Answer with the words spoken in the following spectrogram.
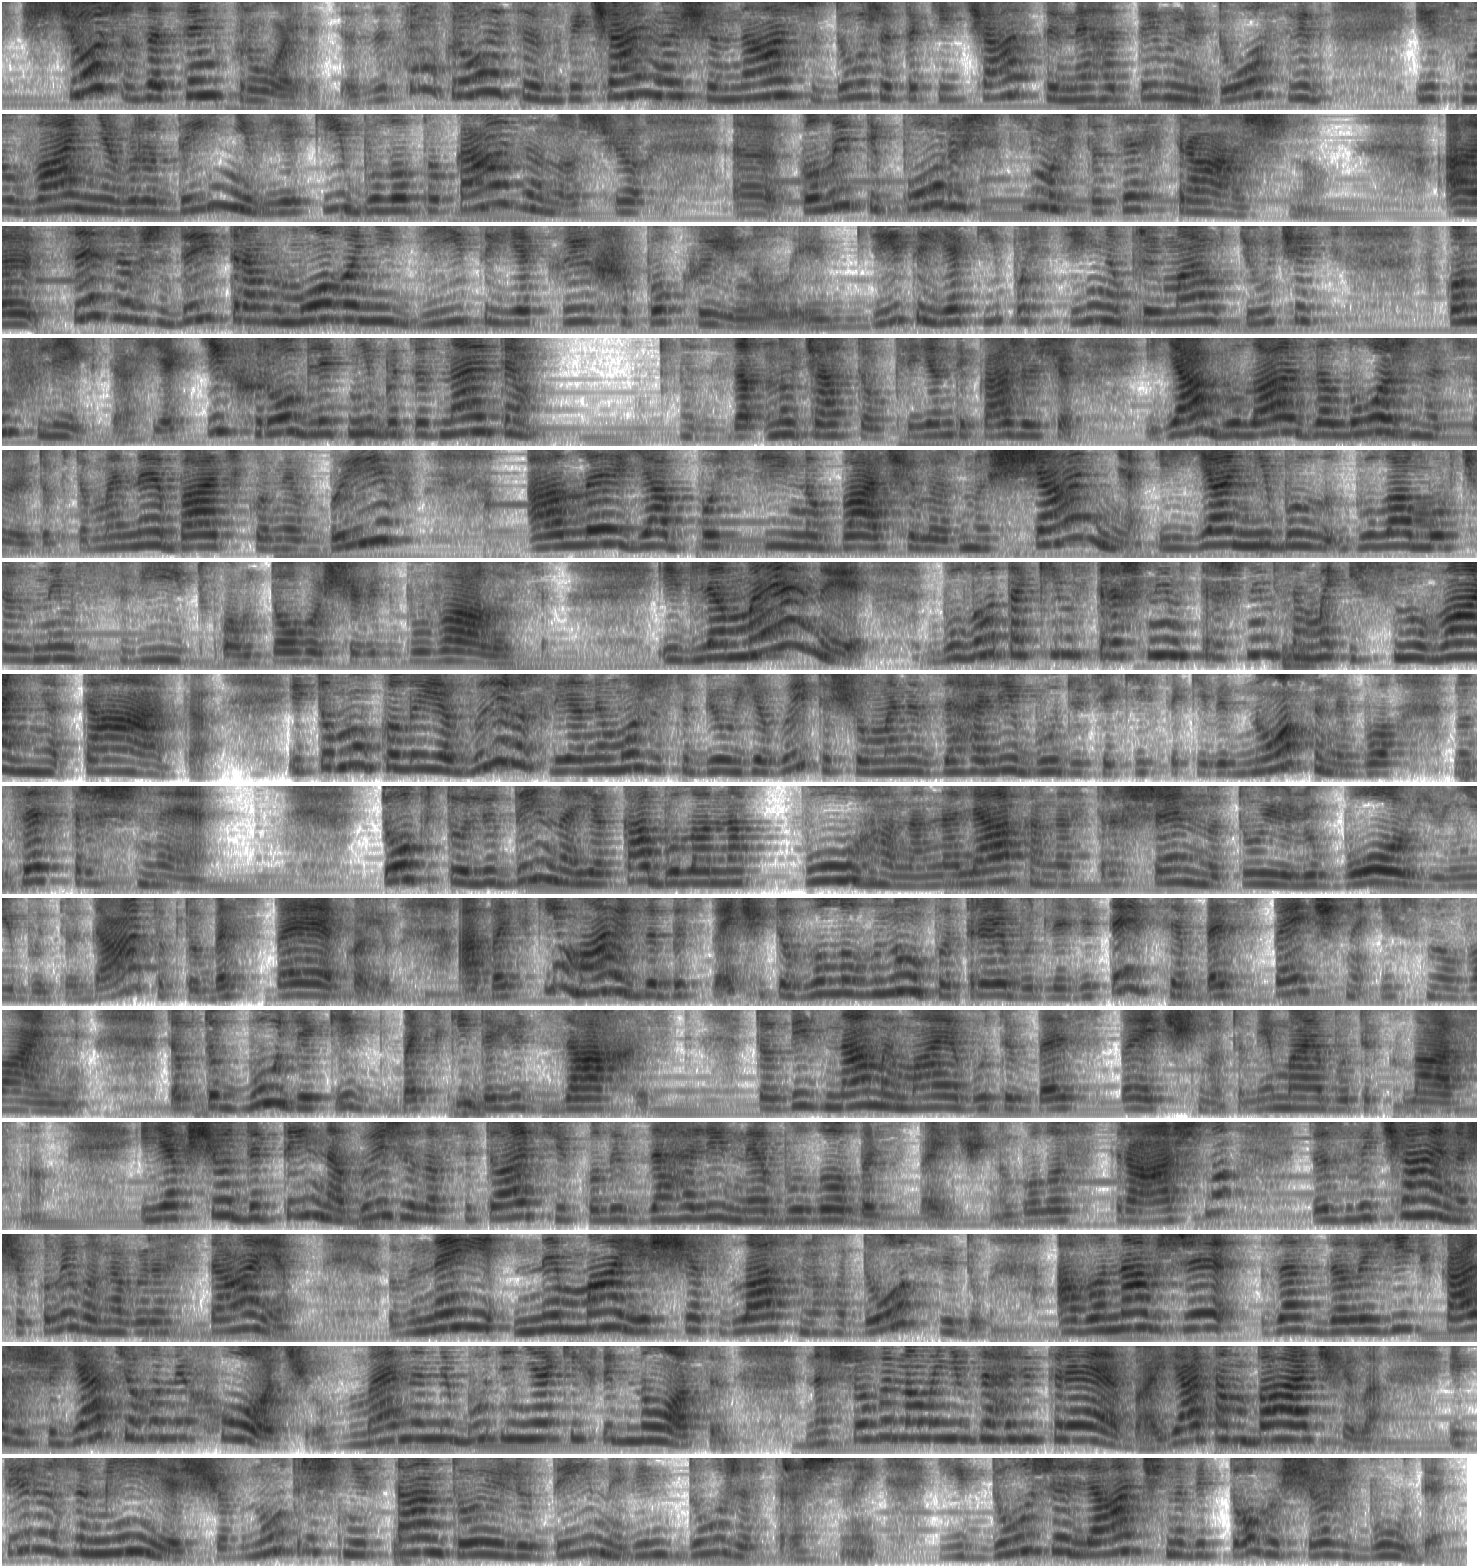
Що ж за цим кроється? За цим кроється, звичайно, що наш дуже такий частий негативний досвід існування в родині, в якій було показано, що е, коли ти поруч з кимось, то це страшно. А це завжди травмовані діти, яких покинули, діти, які постійно приймають участь в конфліктах, яких роблять, нібито, знаєте, ну, часто клієнти кажуть, що я була заложницею, тобто мене батько не вбив, але я постійно бачила знущання, і я ніби була мовчазним свідком того, що відбувалося. І для мене було таким страшним, страшним саме існування тата. І тому, коли я виросла, я не можу собі уявити, що у мене взагалі будуть якісь такі відносини, бо ну, це страшне. Тобто людина, яка була напугана, налякана страшенно тою любов'ю, нібито, да? тобто безпекою. А батьки мають забезпечити головну потребу для дітей це безпечне існування. Тобто будь-які батьки дають захист. Тобі з нами має бути безпечно, тобі має бути класно. І якщо дитина вижила в ситуації, коли взагалі не було безпечно, було страшно, то звичайно, що коли вона виростає, в неї немає ще з власного досвіду, а вона вже заздалегідь каже, що я цього не хочу, в мене не буде ніяких відносин. На що воно мені взагалі треба? Я там бачила. І ти розумієш, що внутрішній стан тої людини він дуже страшний, їй дуже лячно від того, що ж буде.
